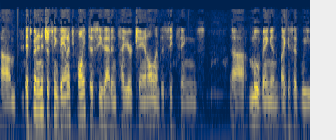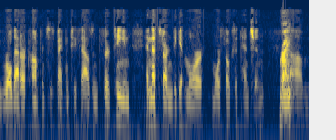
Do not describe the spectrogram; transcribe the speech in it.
um, it's been an interesting vantage point to see that entire channel and to see things uh, moving. And like I said, we rolled out our conferences back in 2013, and that's starting to get more more folks' attention, right? Um,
